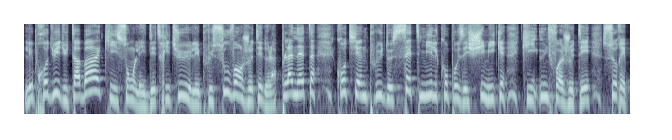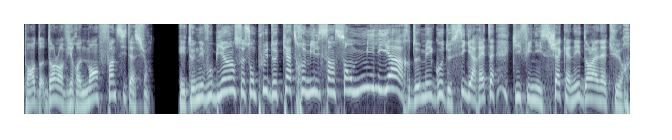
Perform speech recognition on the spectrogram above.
les produits du tabac, qui sont les détritus les plus souvent jetés de la planète, contiennent plus de 7000 composés chimiques qui, une fois jetés, se répandent dans l'environnement. Fin de citation. Et tenez-vous bien, ce sont plus de 4500 milliards de mégots de cigarettes qui finissent chaque année dans la nature.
